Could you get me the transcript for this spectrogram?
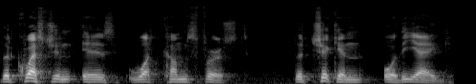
The question is what comes first, the chicken or the egg?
